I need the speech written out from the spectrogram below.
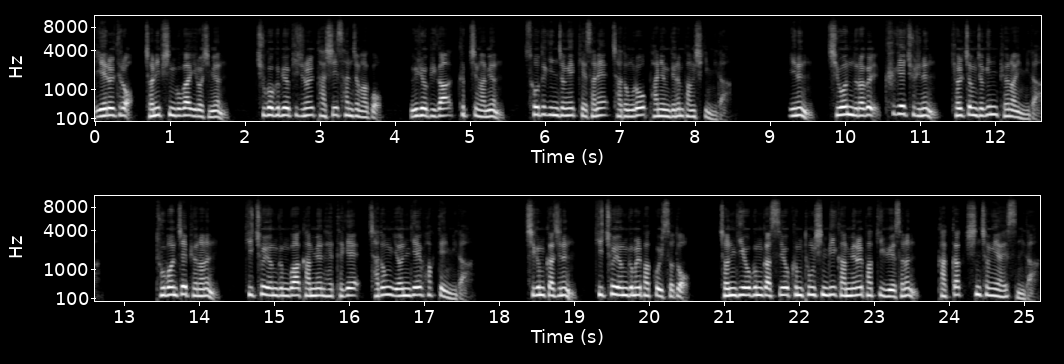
예를 들어 전입신고가 이루어지면 주거급여 기준을 다시 산정하고 의료비가 급증하면 소득 인정액 계산에 자동으로 반영되는 방식입니다. 이는 지원 누락을 크게 줄이는 결정적인 변화입니다. 두 번째 변화는 기초연금과 감면 혜택의 자동 연계 확대입니다. 지금까지는 기초연금을 받고 있어도 전기요금, 가스요금, 통신비 감면을 받기 위해서는 각각 신청해야 했습니다.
